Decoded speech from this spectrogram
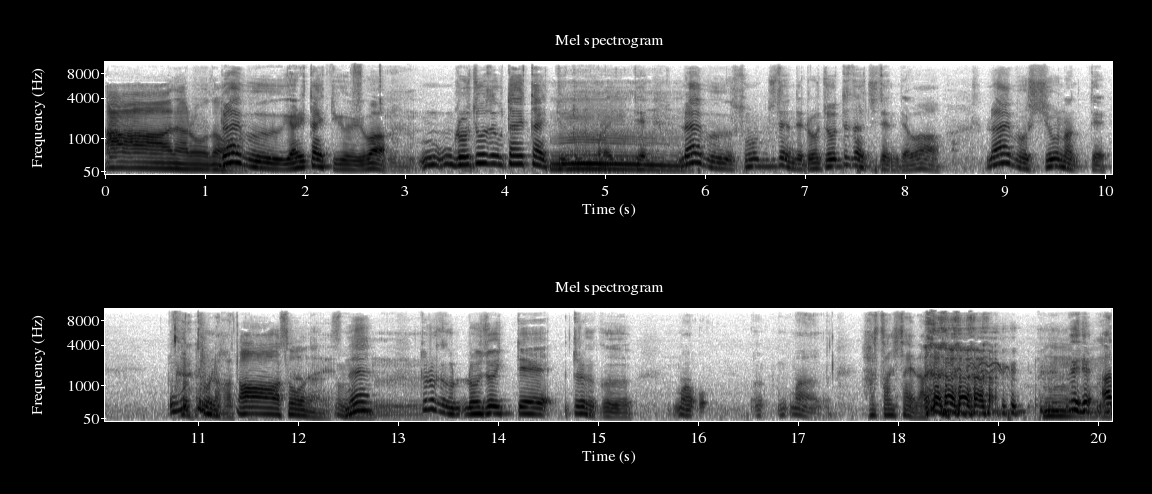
ああなるほど。ライブやりたいっていうよりは、ん路上で歌いたいっていうところから行ってうんライブその時点で路上出た時点ではライブをしようなんて思ってもなかったああそうなんですね。とにかく路上行ってとにかくまあおまあ発散したいな。であ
